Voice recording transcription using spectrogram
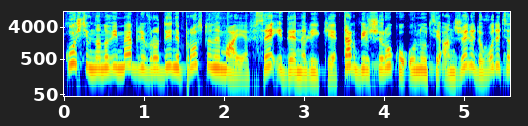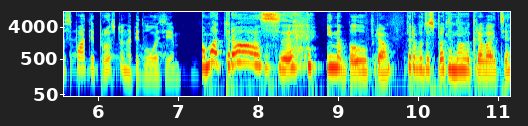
Коштів на нові меблі в родини просто немає. Все іде на ліки. Так більше року онуці Анжелі доводиться спати просто на підлозі. А матрас э, и на полу прям. Теперь буду спать на новой кровати.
